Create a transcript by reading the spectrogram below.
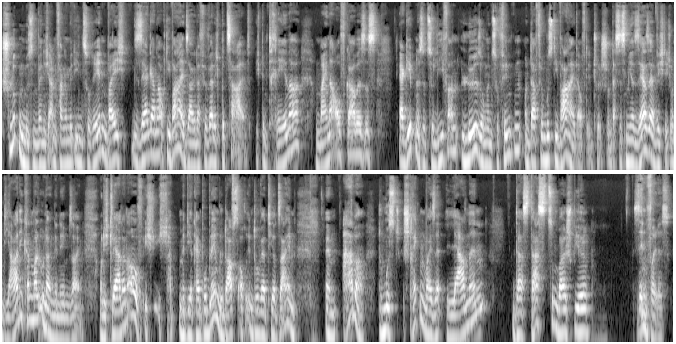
schlucken müssen, wenn ich anfange mit ihnen zu reden, weil ich sehr gerne auch die Wahrheit sage. Dafür werde ich bezahlt. Ich bin Trainer und meine Aufgabe ist es, Ergebnisse zu liefern, Lösungen zu finden und dafür muss die Wahrheit auf den Tisch. Und das ist mir sehr, sehr wichtig. Und ja, die kann mal unangenehm sein. Und ich kläre dann auf, ich, ich habe mit dir kein Problem, du darfst auch introvertiert sein. Ähm, aber du musst streckenweise lernen, dass das zum Beispiel sinnvoll ist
